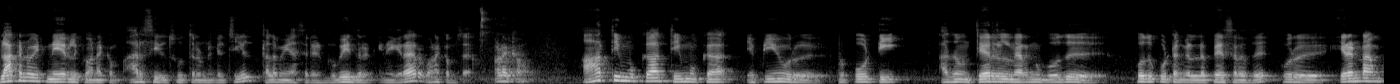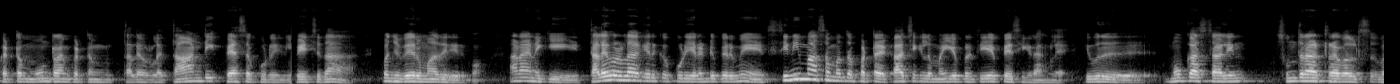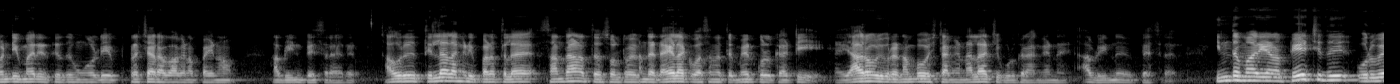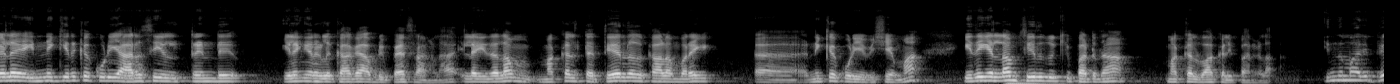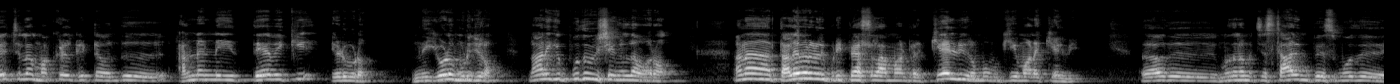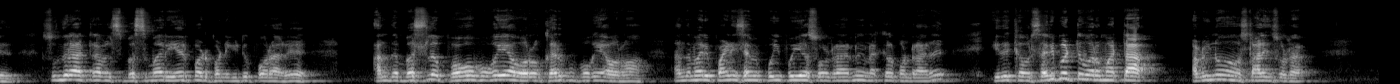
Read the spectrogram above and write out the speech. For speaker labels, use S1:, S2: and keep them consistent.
S1: Black and white நேயர்களுக்கு வணக்கம். அரசியல் சூத்திரம் நிகழ்ச்சியில் தலைமை ஆசிரியர் குபேந்திரன் இணைகிறார். வணக்கம் சார்
S2: வணக்கம்.
S1: அதிமுக திமுக எப்பயும் ஒரு ஒரு போட்டி அதுவும் தேர்தல் நெருங்கும்போது பொதுக்கூட்டங்களில் பேசுறது ஒரு இரண்டாம் கட்டம் மூன்றாம் கட்டம் தலைவர்களை தாண்டி பேசக்கூடிய பேச்சு தான் கொஞ்சம் வேறு மாதிரி இருக்கும். ஆனால் இன்னைக்கு தலைவர்களாக இருக்கக்கூடிய ரெண்டு பேருமே சினிமா சம்மந்தப்பட்ட காட்சிகளை மையப்படுத்தியே பேசிக்கிறாங்களே. இவர் மு க ஸ்டாலின் சுந்தரா டிராவல்ஸ் வண்டி மாதிரி இருக்குது உங்களுடைய பிரச்சார வாகன பயணம் அப்படின்னு பேசுகிறாரு அவர் தில்லாலங்கடி படத்தில் சந்தானத்தை சொல்கிற அந்த டயலாக் வசனத்தை மேற்கோள் காட்டி யாரோ இவரை நம்ப வச்சிட்டாங்க நல்லாட்சி கொடுக்குறாங்கன்னு அப்படின்னு பேசுகிறாரு இந்த மாதிரியான பேச்சுது ஒருவேளை இன்றைக்கி இருக்கக்கூடிய அரசியல் ட்ரெண்டு இளைஞர்களுக்காக அப்படி பேசுகிறாங்களா இல்லை இதெல்லாம் மக்கள்கிட்ட தேர்தல் காலம் வரை நிற்கக்கூடிய விஷயமா? இதையெல்லாம் சீர்தூக்கி பாட்டு தான் மக்கள் வாக்களிப்பார்களா?
S2: இந்த மாதிரி பேச்செல்லாம் மக்கள்கிட்ட வந்து அன்னன்னை தேவைக்கு எடுபடும். இன்றைக்கியோடு முடிஞ்சிடும் நாளைக்கு புது விஷயங்கள் தான் வரும். ஆனால் தலைவர்கள் இப்படி பேசலாமான்ற கேள்வி ரொம்ப முக்கியமான கேள்வி. அதாவது முதலமைச்சர் ஸ்டாலின் பேசும்போது சுந்தரா டிராவல்ஸ் பஸ் மாதிரி ஏற்பாடு பண்ணிக்கிட்டு போகிறாரு அந்த பஸ்ஸில் புகை புகையாக வரும் கருப்பு புகையாக வரும். அந்த மாதிரி பழனிசாமி பொய் பொய்யாக சொல்கிறாருன்னு நக்கல் பண்ணுறாரு இதுக்கு அவர் சரிப்பட்டு வரமாட்டார் அப்படின்னும் ஸ்டாலின் சொல்கிறார்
